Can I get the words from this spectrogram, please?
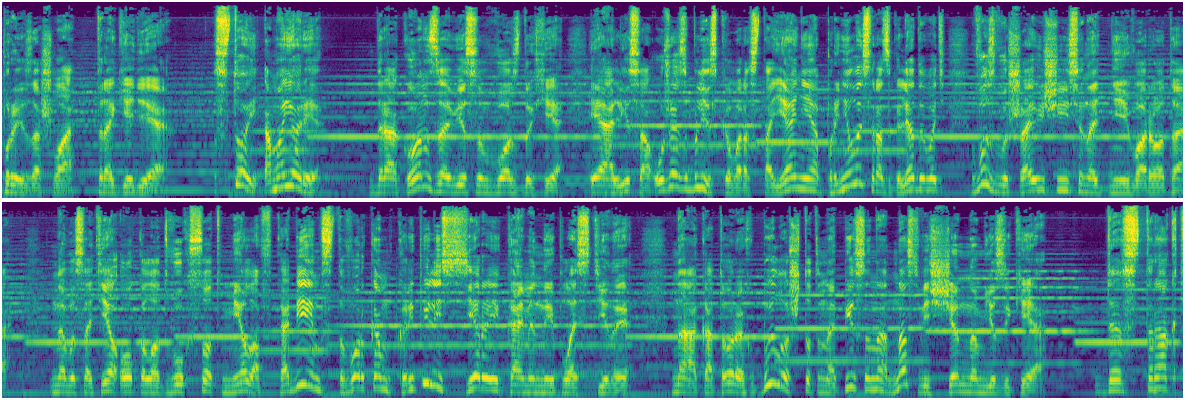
произошла трагедия. «Стой, Амайори!» Дракон завис в воздухе, и Алиса уже с близкого расстояния принялась разглядывать возвышающиеся над ней ворота. На высоте около 200 мелов к обеим створкам крепились серые каменные пластины — на которых было что-то написано на священном языке. «Destruct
